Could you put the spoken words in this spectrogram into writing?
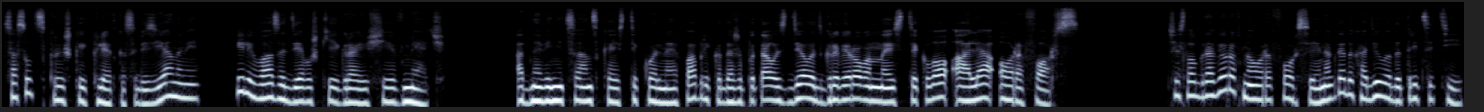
сосуд с крышкой «Клетка с обезьянами» или ваза «Девушки, играющие в мяч». Одна венецианская стекольная фабрика даже пыталась сделать гравированное стекло а-ля Орефорс. Число граверов на Орефорсе иногда доходило до 30.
